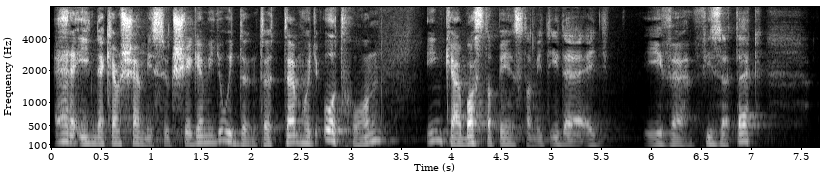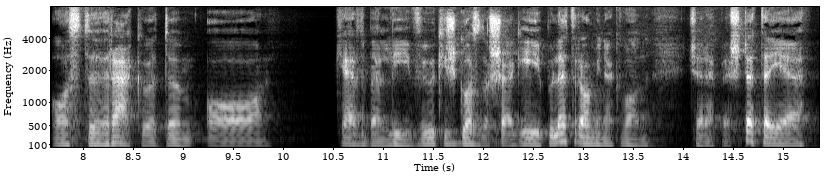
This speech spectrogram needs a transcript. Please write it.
erre így nekem semmi szükségem, így úgy döntöttem, hogy otthon inkább azt a pénzt, amit ide egy éve fizetek, azt ráköltöm a kertben lévő kis gazdasági épületre, aminek van cserepes teteje,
